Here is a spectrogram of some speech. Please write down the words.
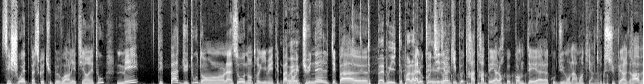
c'est chouette parce que tu peux voir les tiens et tout, mais t'es pas du tout dans la zone entre guillemets, t'es pas dans le tunnel, t'es pas. euh, T'es- t'es- bah oui, t'es pas là. T'as le t'es- quotidien ouais. qui peut te rattraper, alors que quand t'es à la Coupe du Monde, à moins qu'il y ait un truc super grave,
